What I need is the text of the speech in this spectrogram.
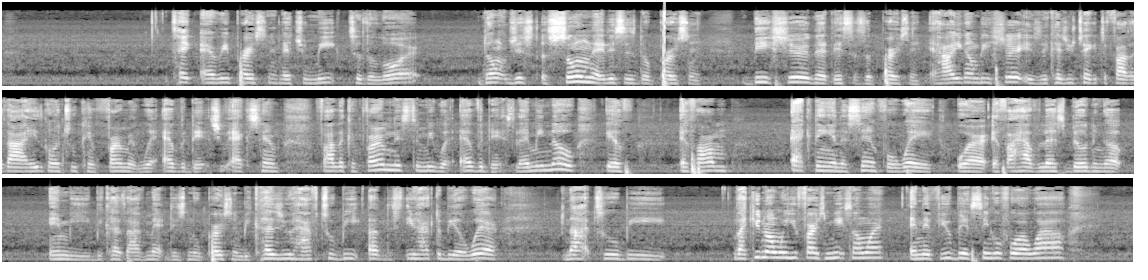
take every person that you meet to the Lord. Don't just assume that this is the person. Be sure that this is a person. And how you're going to be sure is because you take it to Father God. He's going to confirm it with evidence. You ask him, Father, confirm this to me with evidence. Let me know if if I'm acting in a sinful way or if I have less building up in me because I've met this new person because you have to be you have to be aware not to be like you know when you first meet someone, and if you've been single for a while,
